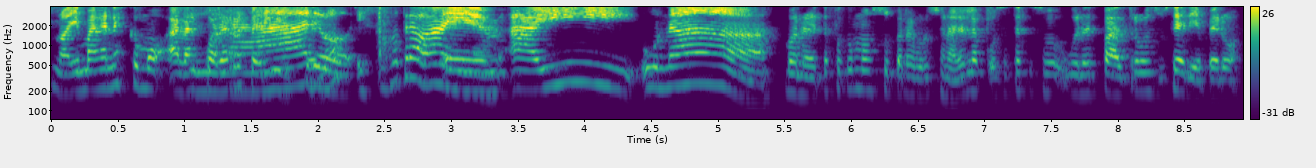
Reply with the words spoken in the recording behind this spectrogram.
no hay imágenes como a las cuales referirte, Claro, eso es otra vaina. Em, hay una, bueno, ahorita fue como súper revolucionaria la cosa hasta que hizo Gwyneth Paltrow en su serie, pero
